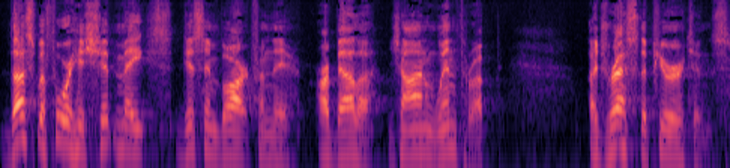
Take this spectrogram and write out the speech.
Thus, before his shipmates disembarked from the Arbella, John Winthrop addressed the Puritans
